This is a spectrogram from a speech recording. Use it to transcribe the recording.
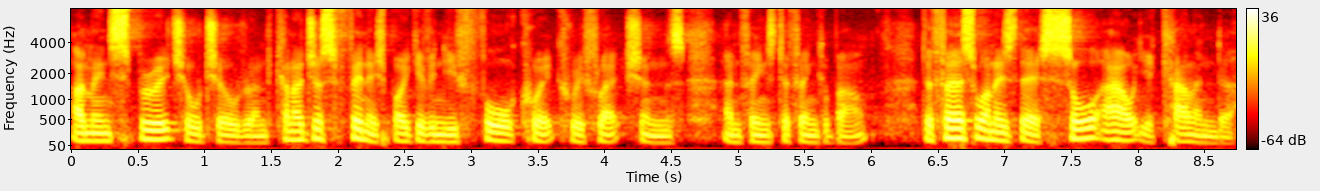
I mean spiritual children. Can I just finish by giving you four quick reflections and things to think about? The first one is this sort out your calendar.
